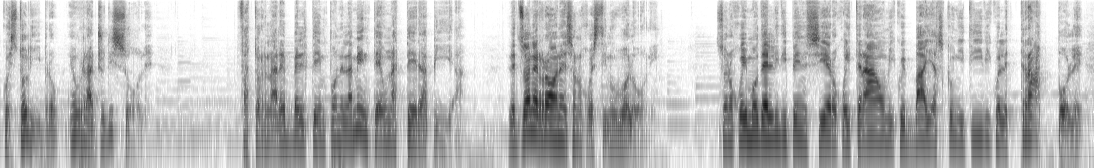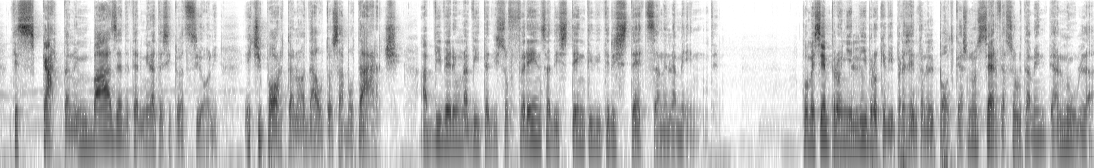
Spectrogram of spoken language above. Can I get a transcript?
Questo libro è un raggio di sole. Fa tornare bel tempo nella mente, è una terapia. Le zone erronee sono questi nuvoloni. Sono quei modelli di pensiero, quei traumi, quei bias cognitivi, quelle trappole che scattano in base a determinate situazioni e ci portano ad autosabotarci, a vivere una vita di sofferenza, di stenti di tristezza nella mente. Come sempre ogni libro che vi presento nel podcast non serve assolutamente a nulla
